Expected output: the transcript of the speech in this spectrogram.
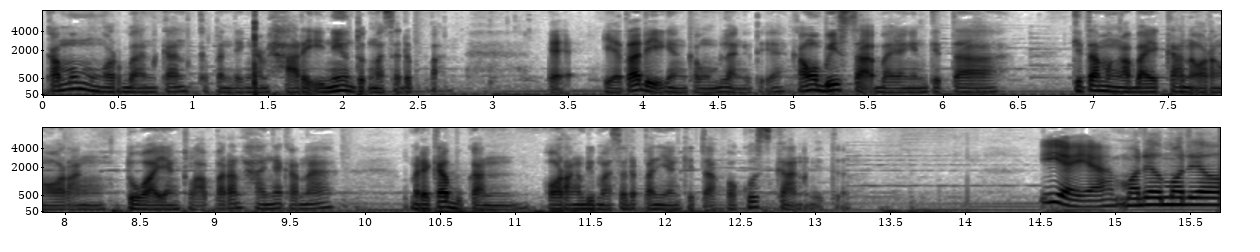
kamu mengorbankan kepentingan hari ini untuk masa depan. Ya tadi yang kamu bilang gitu ya. Kamu bisa bayangin kita kita mengabaikan orang-orang tua yang kelaparan hanya karena mereka bukan orang di masa depan yang kita fokuskan gitu. Iya ya, model-model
